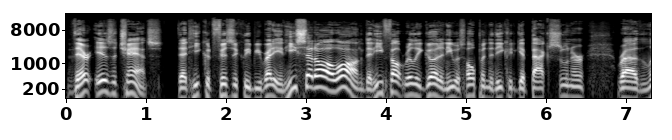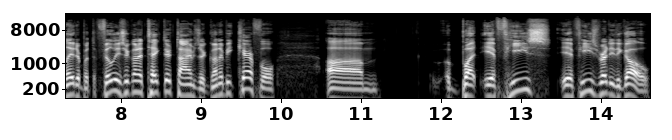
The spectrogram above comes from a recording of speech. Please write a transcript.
there is a chance that he could physically be ready. And he said all along that he felt really good and he was hoping that he could get back sooner rather than later. But the Phillies are going to take their times. They're going to be careful. Um, but if he's if he's ready to go,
